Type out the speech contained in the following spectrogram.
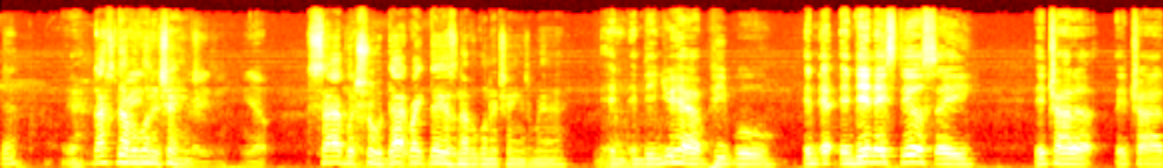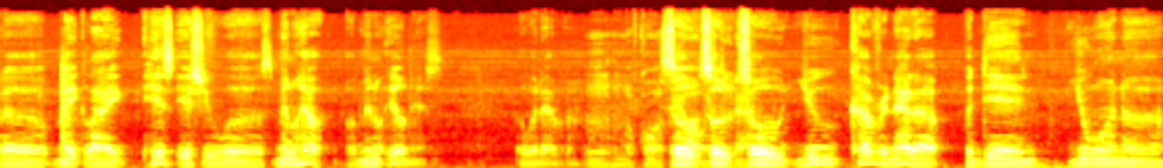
Yeah. yeah That's never going to change. Crazy. Yep. Sad but true. That right there is never going to change, man. and, and then you have people and and then they still say they try to they try to make like his issue was mental health or mental illness or whatever hmm of course. so always so do that. so you covering that up but then you want to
